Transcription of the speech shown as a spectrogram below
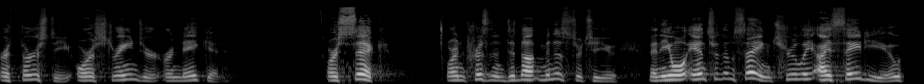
or thirsty, or a stranger, or naked, or sick? Or in prison and did not minister to you? Then he will answer them, saying, Truly I say to you,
